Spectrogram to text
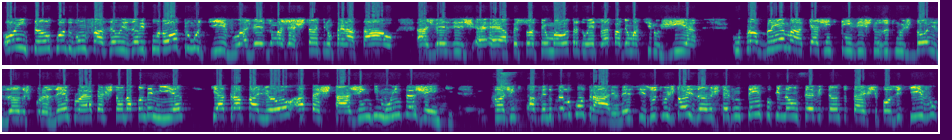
ou então quando vão fazer um exame por outro motivo, às vezes uma gestante no pré-natal, às vezes é, é a pessoa tem uma outra doença, vai fazer uma cirurgia. O problema que a gente tem visto nos últimos dois anos, por exemplo, é a questão da pandemia que atrapalhou a testagem de muita gente. Então a gente está vendo pelo contrário. Nesses últimos dois anos teve um tempo que não teve tanto teste positivo,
